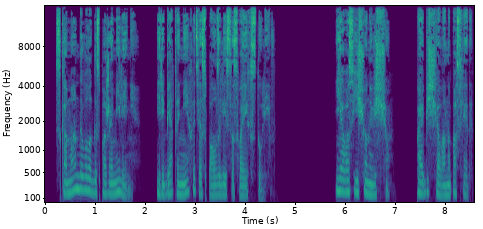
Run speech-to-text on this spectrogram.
— скомандовала госпожа Миления, и ребята нехотя сползли со своих стульев. «Я вас еще навещу», — пообещала напоследок.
